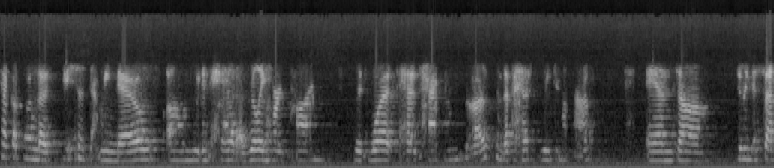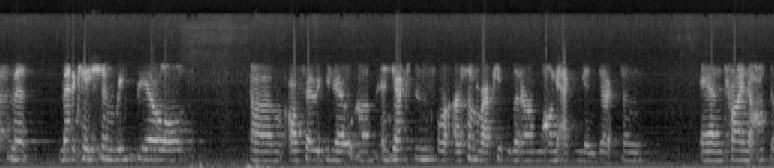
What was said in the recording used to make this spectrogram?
check up on those patients that we know um, would have had a really hard time with what has happened to us in the past week and a half. And um, doing assessment, medication refills, um, also, you know, um, injections for are some of our people that are on long-acting injections, and trying to also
